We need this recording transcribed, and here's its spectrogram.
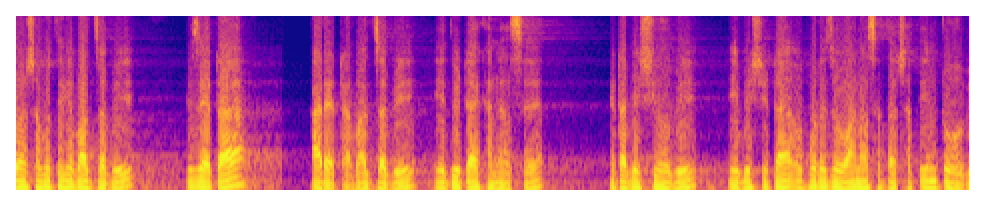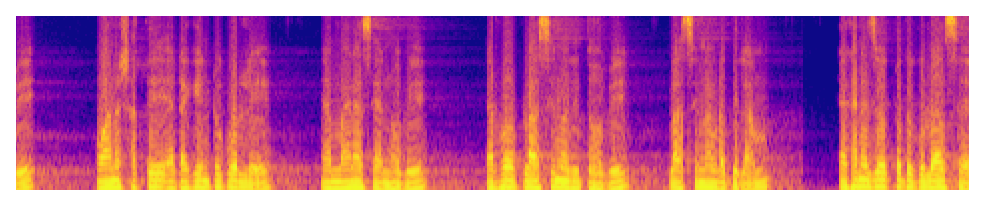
লসাগু থেকে বাদ যাবে। এই যে এটা আর এটা বাদ যাবে। এই দুইটা এখানে আছে। এটা বেশি হবে। এই বেশিটা উপরে যে ওয়ান আছে, তার সাথে ইন্টু হবে। ওয়ানের সাথে এটাকে ইন্টু করলে এম মাইনাস এন হবে। এরপর প্লাস চিহ্ন দিতে হবে। প্লাস চিহ্ন আমরা দিলাম। এখানে যে উৎপাদকগুলো আছে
